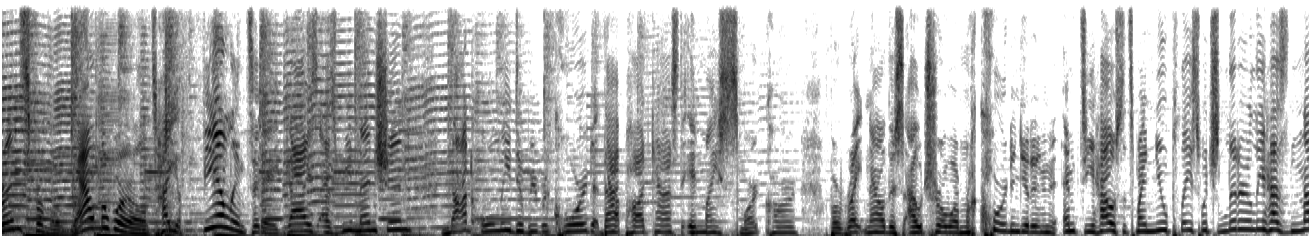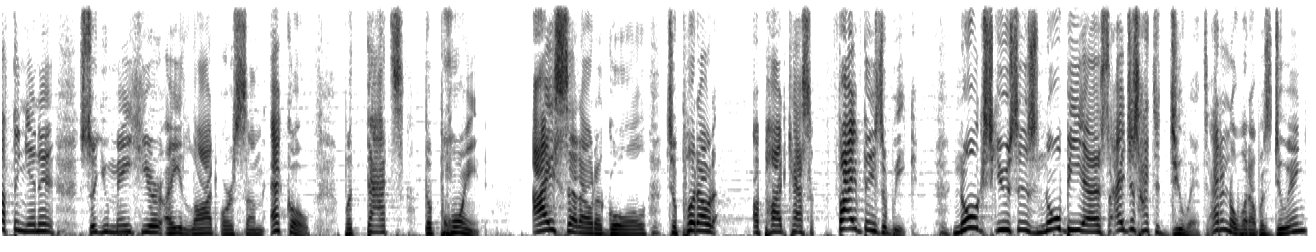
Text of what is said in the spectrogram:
friends from around the world, how you feeling today? Guys, as we mentioned, not only did we record that podcast in my smart car, but right now this outro, I'm recording it in an empty house. It's my new place, which literally has nothing in it, so you may hear a lot or some echo. But that's the point. I set out a goal to put out a podcast five days a week. No excuses, no BS. I just had to do it. I don't know what I was doing.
